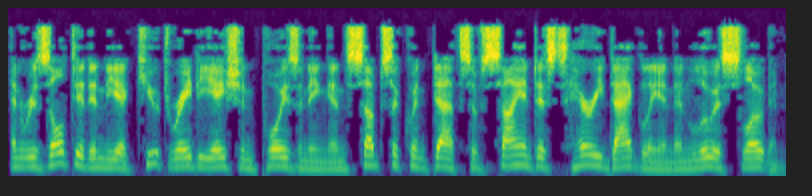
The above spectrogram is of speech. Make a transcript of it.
and resulted in the acute radiation poisoning and subsequent deaths of scientists Harry Daghlian and Louis Slotin.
